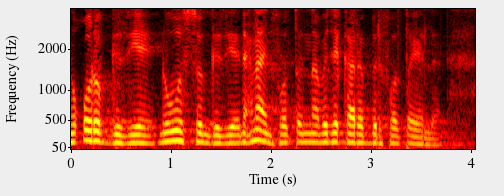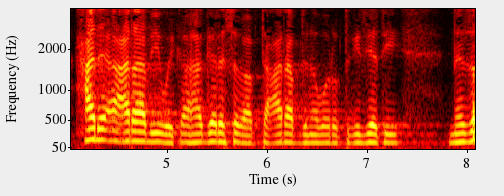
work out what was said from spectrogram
ንቁሩብ ግዜ ንውሱን ግዜ ንሕና ኣይንፈልጦን እና በጀካ ረቢ ዝፈልጦ የለን ሓደ ኣዕራቢ ወይ ከኣ ሃገረሰብ ኣብቲ ኣዕራብ ዝነበሩ ኣብቲ ግዜ እቲ ነዛ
